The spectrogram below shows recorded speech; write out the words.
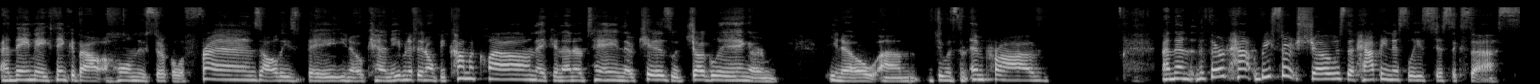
and they may think about a whole new circle of friends all these they you know can even if they don't become a clown they can entertain their kids with juggling or you know um, doing some improv and then the third ha- research shows that happiness leads to success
